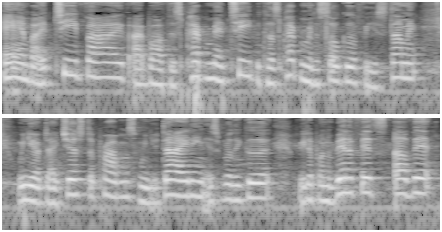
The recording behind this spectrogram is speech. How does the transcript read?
And by T5, I bought this peppermint tea because peppermint is so good for your stomach. When you have digestive problems, when you're dieting, it's really good. Read up on the benefits of it.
